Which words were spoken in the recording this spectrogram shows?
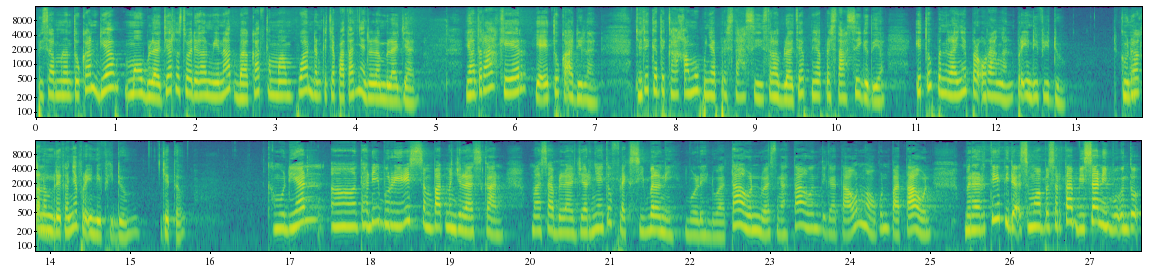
bisa menentukan dia mau belajar sesuai dengan minat, bakat, kemampuan dan kecepatannya dalam belajar. Yang terakhir yaitu keadilan. Jadi ketika kamu punya prestasi, setelah belajar punya prestasi gitu ya, itu penilaiannya perorangan, per individu. Digunakan okay. memberikannya per individu gitu. Kemudian uh, tadi Bu Riris sempat menjelaskan masa belajarnya itu fleksibel nih, boleh dua tahun, dua setengah tahun, tiga tahun maupun empat tahun. Berarti tidak semua peserta bisa nih Bu untuk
